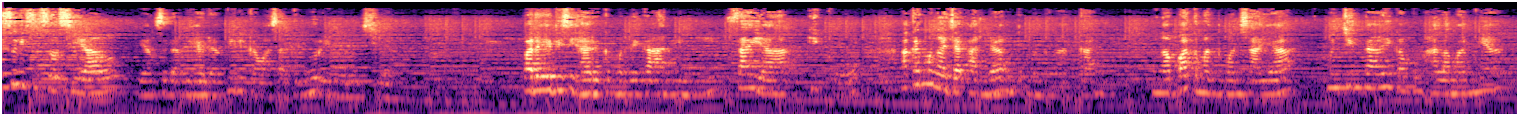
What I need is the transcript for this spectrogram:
isu-isu sosial yang sedang dihadapi di kawasan timur Indonesia. Pada edisi Hari Kemerdekaan ini, saya, Kiko, akan mengajak Anda untuk mendengarkan mengapa teman-teman saya mencintai kampung halamannya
